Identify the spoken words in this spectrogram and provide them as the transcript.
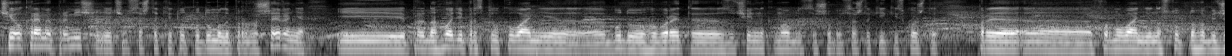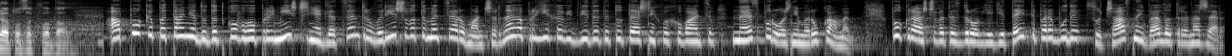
чи окреме приміщення, чи все ж таки тут подумали про розширення. І при нагоді при спілкуванні е, буду говорити з очільниками області, щоб все ж таки якісь кошти при е, формуванні наступного бюджету закладали. А поки питання додаткового приміщення для центру вирішуватиметься, Роман Чернега приїхав відвідати тутешніх вихованців не з порожніми руками. Покращувати здоров'я дітей тепер буде сучасний велотренажер.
